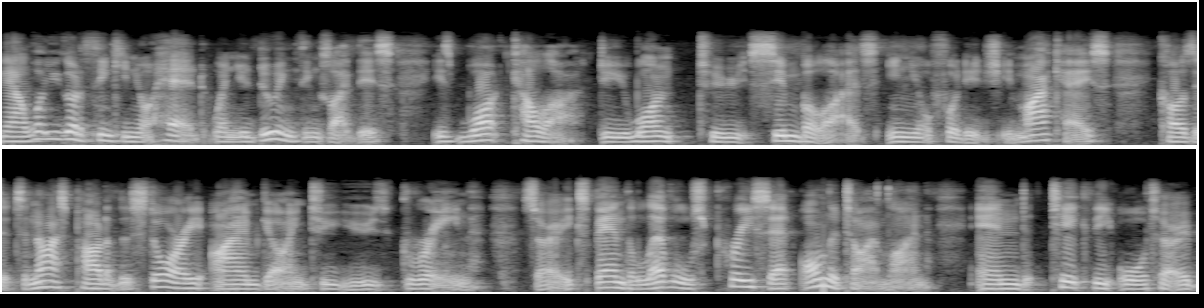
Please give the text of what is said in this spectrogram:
Now, what you got to think in your head when you're doing things like this is what color do you want to symbolize in your footage? In my case, because it's a nice part of the story, I am going to use green. So, expand the levels preset on the timeline and tick the auto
